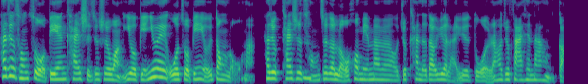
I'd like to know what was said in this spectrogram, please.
他就从左边开始，就是往右边，因为我左边有一栋楼嘛，他就开始从这个楼后面慢慢，我就看得到越来越多，然后就发现它很高。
